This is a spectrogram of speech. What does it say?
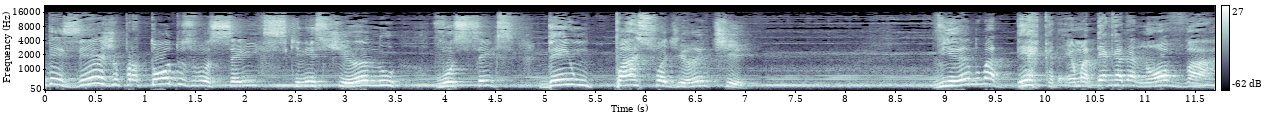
desejo para todos vocês que neste ano vocês deem um passo adiante, virando uma década, é uma década nova.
